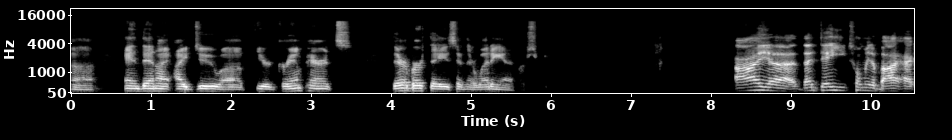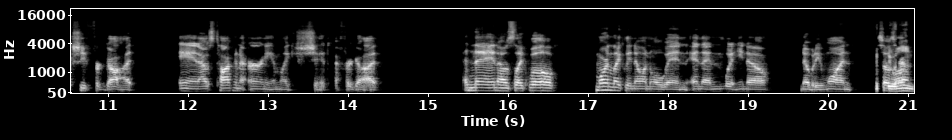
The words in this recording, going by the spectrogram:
Mm-hmm. Uh, and then I, I do uh, your grandparents' their birthdays and their wedding anniversary. I uh that day you told me to buy, I actually forgot. And I was talking to Ernie. I'm like, shit, I forgot. And then I was like, well, more than likely no one will win. And then what you know, nobody won. So I was like,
